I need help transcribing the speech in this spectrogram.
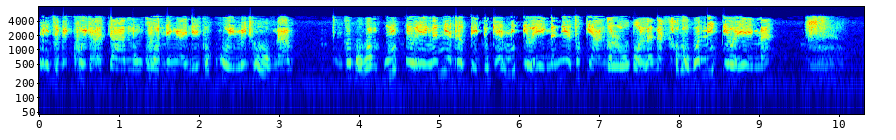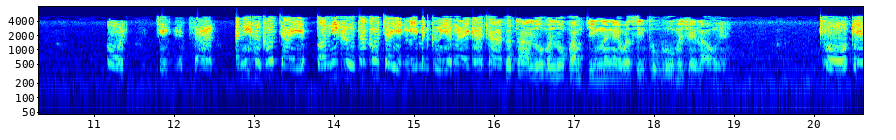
นี่จะไปคุยกับอาจารย์มงคลยังไงนี่ก็คุยไม่ถูกนะเขาบอกว่านิดเดียวเองนะเนี่ยเธอติดอยู่แค่นิดเดียวเองนะเนี่ยทุกอย่างก็รู้หมดแล้วนะเขาบอกว่านิดเดียวเองนะอืมโอ้จริง อาจารย์อันนี้คือเข้าใจ ตอนนี้คือถ้าเข้าใจอย่างนี้มันคือยังไงคะอาจารย์ก็ถ้ารู้มันรู้ความจริงแล้วไงว่าสิ่งถูกรู้ไม่ใช่เราไงโอ้แค่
